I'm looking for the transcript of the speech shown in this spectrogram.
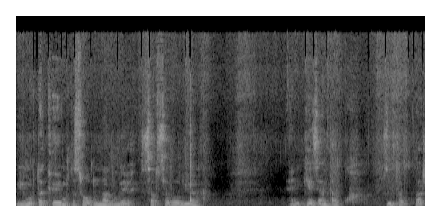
Yumurta köy yumurtası olduğundan dolayı sapsarı oluyor. Yani gezen tavuk, bizim tavuklar.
